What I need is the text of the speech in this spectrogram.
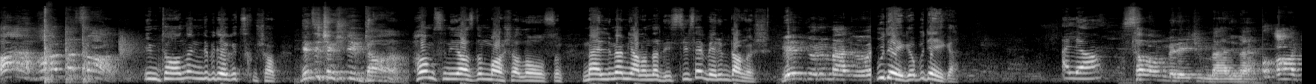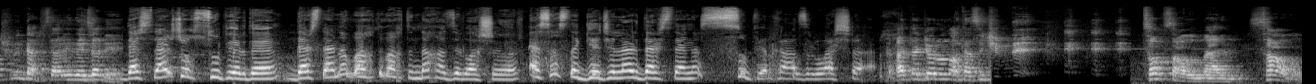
Ay, hardasan? İmtahandan indi bir dəqiqə çıxmışam. Necə keçdi imtahan? Hamısını yazdım maşallah olsun. Müəlliməm yanındadır. İstəyirsən verim danış. Ver görüm müəllimə. Bu dəqiqə, bu dəqiqə. Alo. Salam aleyküm müəllimə. Akifin dərsləri necədir? Dərsləri çox superdir. Dərslərinə vaxtı-vaxtında hazırlaşır. Əsas da gecələr dərslərinə super hazırlaşır. Hətta gör onun atası kimdir? Çox sağ olun müəllim. Sağ olun.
